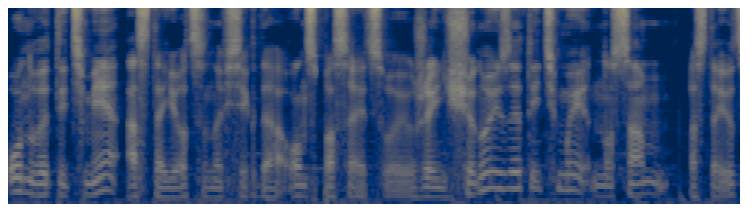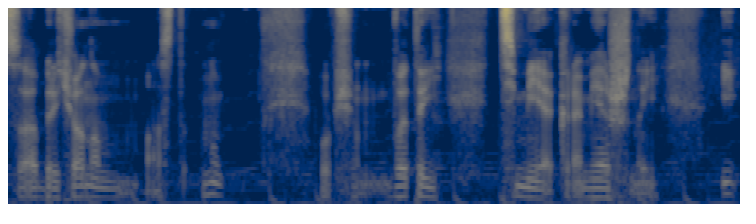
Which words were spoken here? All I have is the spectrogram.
он в этой тьме остается навсегда. Он спасает свою женщину из этой тьмы, но сам остается обреченным, ну, в общем, в этой тьме кромешной. И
